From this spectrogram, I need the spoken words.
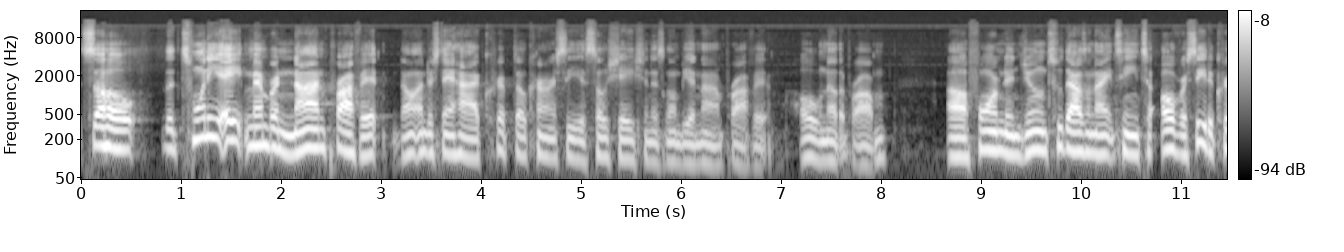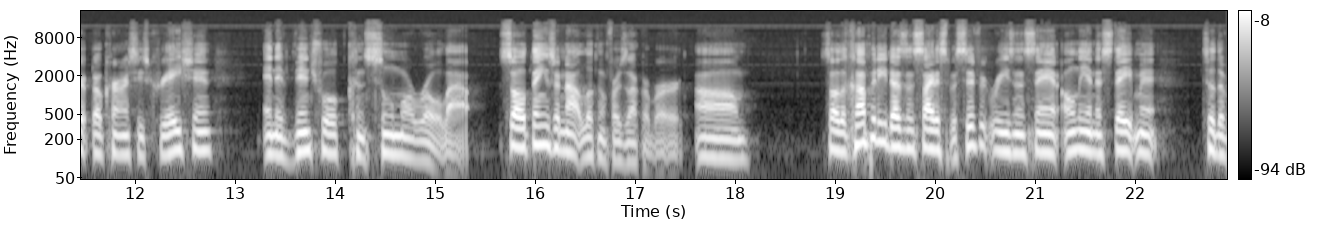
so the 28 member nonprofit don't understand how a cryptocurrency association is going to be a nonprofit. Whole nother problem. Uh, formed in June 2019 to oversee the cryptocurrency's creation and eventual consumer rollout. So things are not looking for Zuckerberg. Um, so the company doesn't cite a specific reason, saying only in a statement to The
